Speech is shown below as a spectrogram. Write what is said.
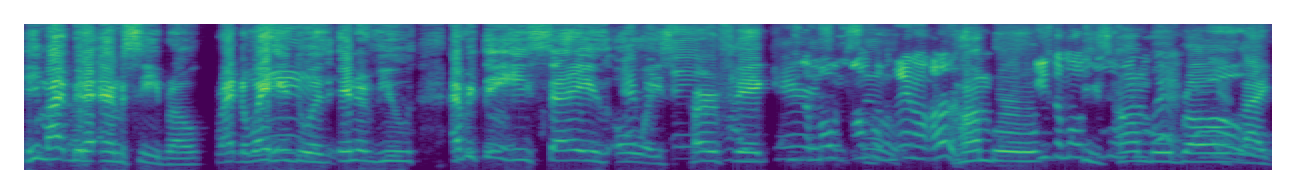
He might be the MC, bro. Right, the way he do his interviews, everything he say is always Everything, perfect. He's the carries most humble man on earth. Humble. He's the most He's humble man on humble, earth. bro. Oh, like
